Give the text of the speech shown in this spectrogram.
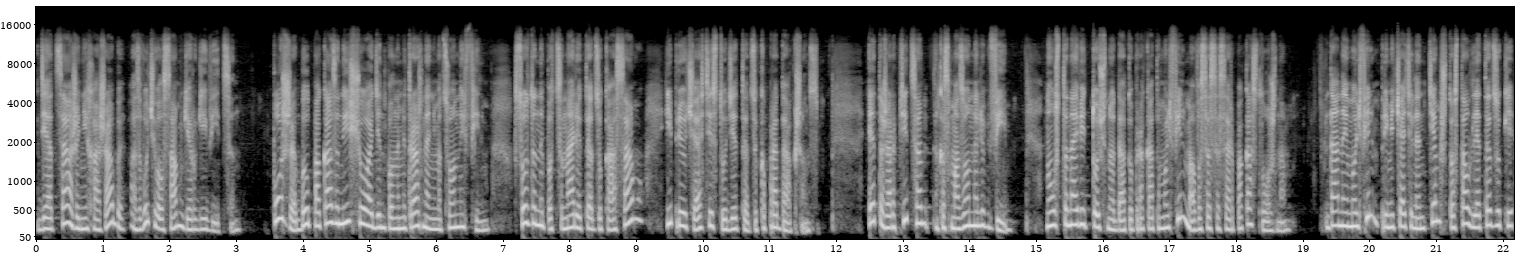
где отца жениха Жабы озвучивал сам Георгий Вицин. Позже был показан еще один полнометражный анимационный фильм, созданный по сценарию Тедзука Асаму и при участии студии Тедзука Productions. Это «Жар-птица. Космозона любви». Но установить точную дату проката мультфильма в СССР пока сложно. Данный мультфильм примечателен тем, что стал для Тедзуки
